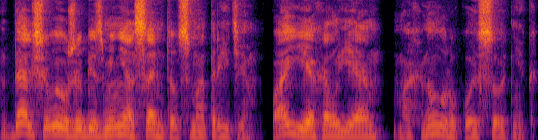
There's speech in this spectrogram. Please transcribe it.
дальше вы уже без меня сами тут смотрите. Поехал я», — махнул рукой сотник.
